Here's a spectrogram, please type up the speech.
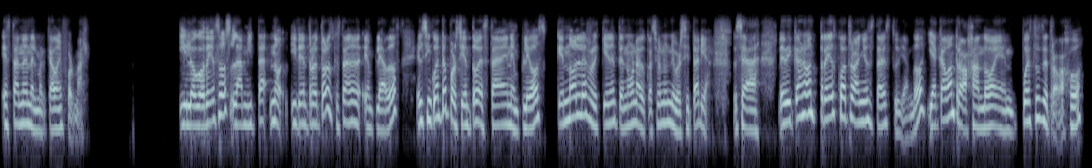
están en el mercado informal. Y luego de esos, la mitad, no, y dentro de todos los que están empleados, el 50% está en empleos que no les requieren tener una educación universitaria. O sea, le dedicaron tres, cuatro años a estar estudiando y acaban trabajando en puestos de trabajo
